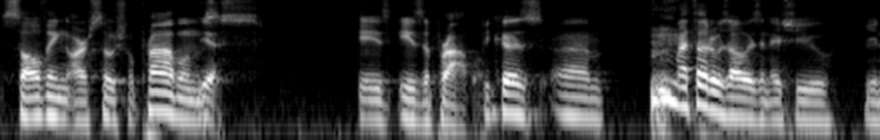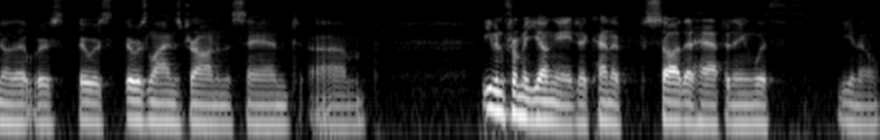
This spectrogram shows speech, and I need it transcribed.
solving our social problems yes. is is a problem. because um, I thought it was always an issue. You know, that was there was there was lines drawn in the sand. Um, even from a young age, I kind of saw that happening with you know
